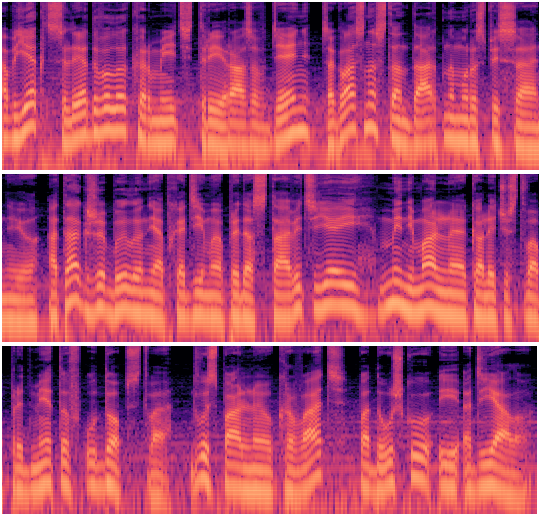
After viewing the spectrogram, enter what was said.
Объект следовало кормить три раза в день согласно стандартному расписанию, а также было необходимо предоставить ей минимальное количество предметов удобства – двуспальную кровать, подушку и одеяло.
